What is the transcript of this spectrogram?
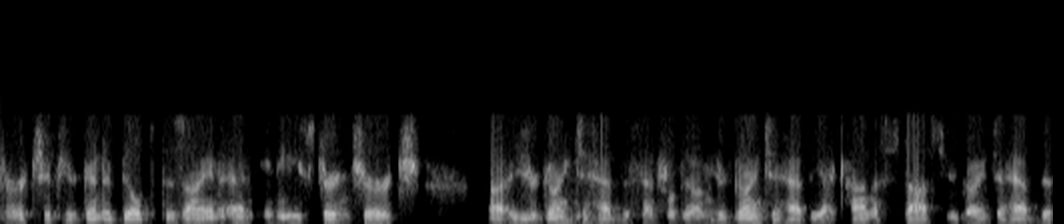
Church, if you're going to build, design an, an Eastern church, uh, you're going to have the central dome, you're going to have the iconostas, you're going to have this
